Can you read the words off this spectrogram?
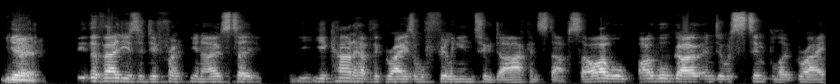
You Yeah. know, the values are different, you know, so you can't have the greys all filling in too dark and stuff. So I will I will go and do a simpler grey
